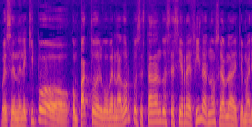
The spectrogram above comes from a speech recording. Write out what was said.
pues en el equipo compacto del gobernador, pues está dando ese cierre de filas, ¿no? Se habla de que María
